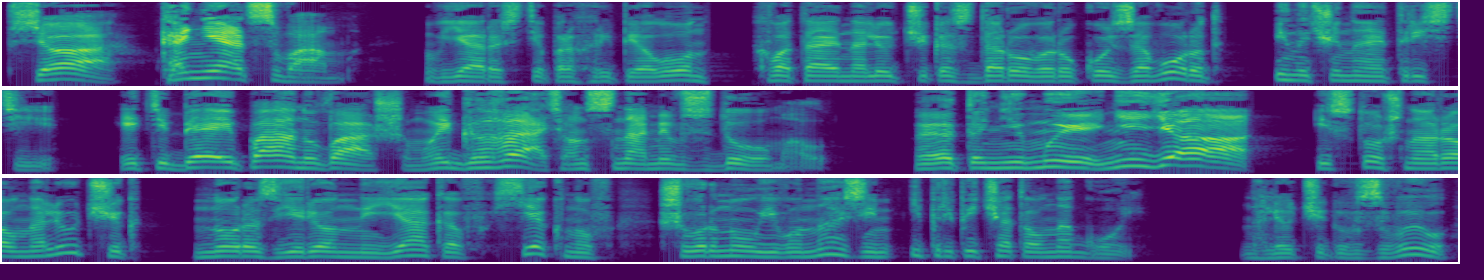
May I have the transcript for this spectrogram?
Все, конец вам!» В ярости прохрипел он, хватая налетчика здоровой рукой за ворот и начиная трясти. «И тебя, и пану вашему, играть он с нами вздумал!» «Это не мы, не я!» Истошно орал налетчик, но разъяренный Яков, хекнув, швырнул его на земь и припечатал ногой. Налетчик взвыл,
